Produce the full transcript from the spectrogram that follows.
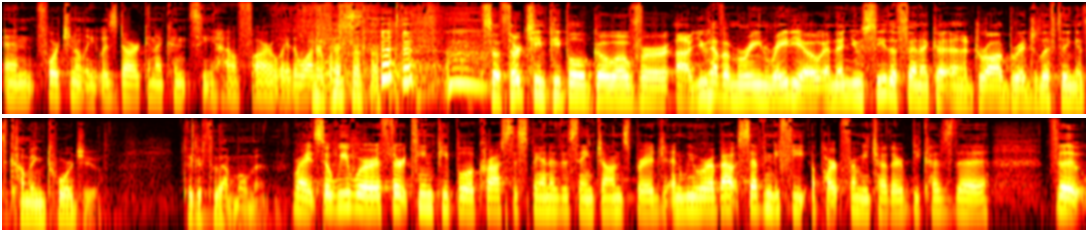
And fortunately, it was dark and I couldn't see how far away the water was. so, 13 people go over. Uh, you have a marine radio, and then you see the Fennica and a drawbridge lifting. It's coming towards you. Take us to that moment. Right. So we were 13 people across the span of the St. John's Bridge, and we were about 70 feet apart from each other because the the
